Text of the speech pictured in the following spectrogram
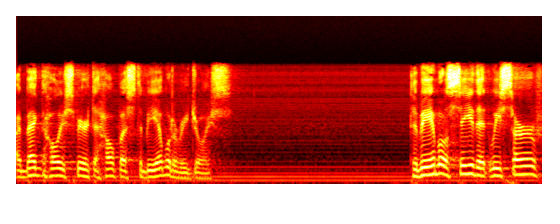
I beg the Holy Spirit to help us to be able to rejoice. to be able to see that we serve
